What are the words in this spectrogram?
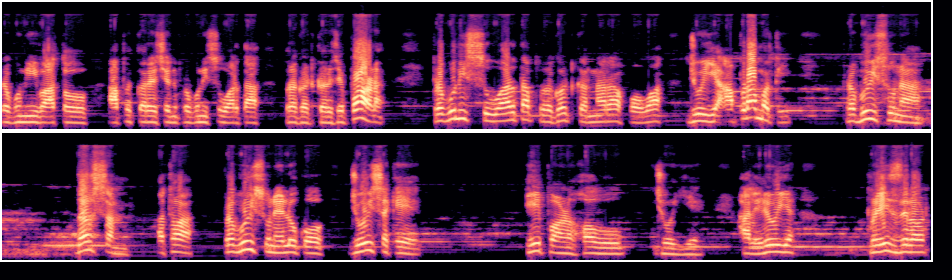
પ્રભુની વાતો આપ કરે છે અને પ્રભુની સુવાર્તા પ્રગટ કરે છે. પણ પ્રભુની સુવાર્તા પ્રગટ કરનારા હોવા જોઈએ. આપણામાંથી પ્રભુ ઈસુના દર્શન અથવા પ્રભુ ઈસુને લોકો જોઈ શકે એ પણ હોવું જોઈએ. હાલે પ્રેઝ ધ લોર્ડ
